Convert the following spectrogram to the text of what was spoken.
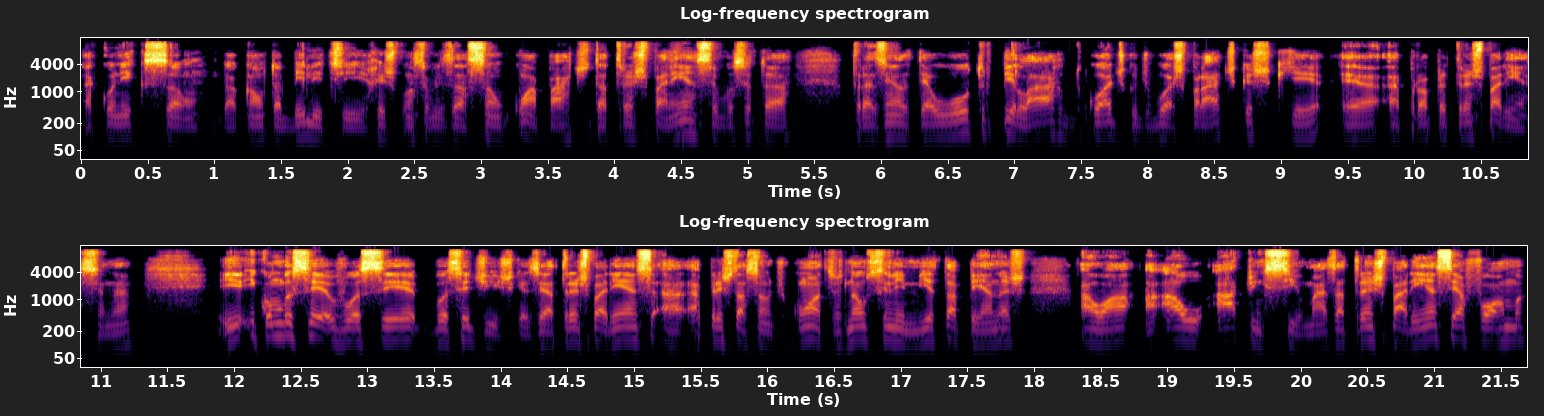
a conexão da accountability e responsabilização com a parte da transparência, você está trazendo até o outro pilar do Código de Boas Práticas, que é a própria transparência. Né? E, e como você, você, você diz, quer dizer, a transparência, a, a prestação de contas não se limita apenas ao, ao ato em si, mas a transparência é a forma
